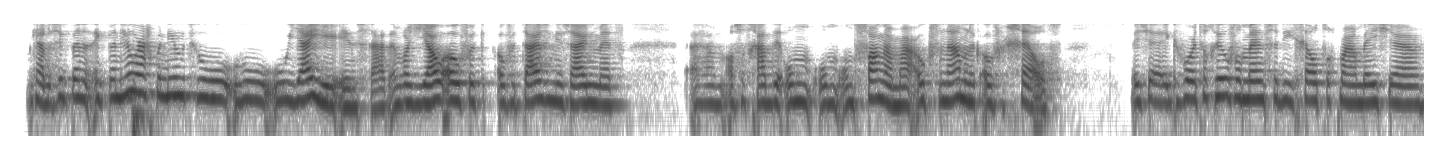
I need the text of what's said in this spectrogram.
ja, dus ik ben, ik ben heel erg benieuwd hoe, hoe, hoe jij hierin staat en wat jouw over, overtuigingen zijn met, um, als het gaat om, om ontvangen, maar ook voornamelijk over geld. Weet je, ik hoor toch heel veel mensen die geld toch maar een beetje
